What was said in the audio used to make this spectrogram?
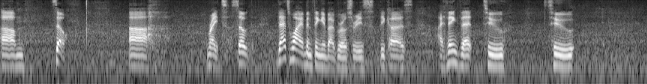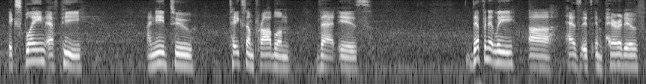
Um, so, uh, right. So that's why I've been thinking about groceries because I think that to to explain FP, I need to take some problem that is definitely uh, has its imperative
